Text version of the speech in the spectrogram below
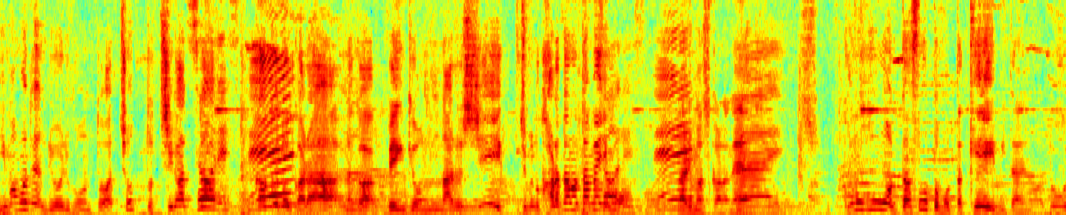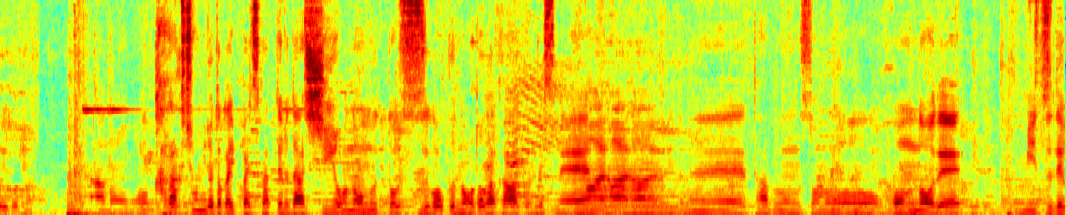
今までの料理本とはちょっと違ったそうですね。角度からなんか勉強になるし自分の体のためにもなりますからね。はい。この本を出そうと思った経緯みたいなのはどういうことなんですかあの化学調味料とかいっぱい使ってるだしを飲むとすごく喉が渇くんですね、はいはえー多分その本能で水で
